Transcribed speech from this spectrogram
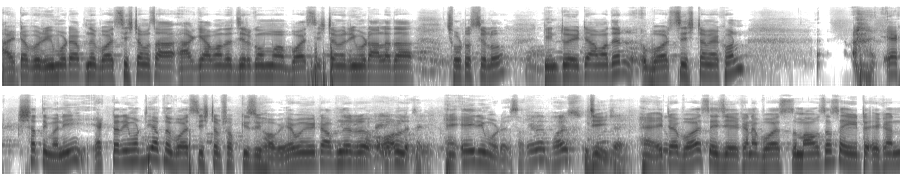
আর এটা রিমোটে আপনি ভয়েস সিস্টেম আছে আগে আমাদের যেরকম ভয়েস সিস্টেমের রিমোট আলাদা, ছোট ছিল, কিন্তু এটা আমাদের ভয়েস সিস্টেম এখন একসাথে মানে একটা রিমোট দিয়ে আপনার ভয়েস সিস্টেম সব কিছুই হবে এবং এটা আপনার হ্যাঁ এই রিমোটে স্যার জি জি। হ্যাঁ এটা ভয়েস এই যে এখানে ভয়েস মাউস আছে এইটা এখানে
